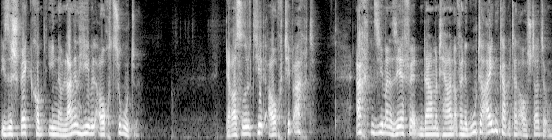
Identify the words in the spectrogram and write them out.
dieses Speck kommt Ihnen am langen Hebel auch zugute. Daraus resultiert auch Tipp 8. Achten Sie, meine sehr verehrten Damen und Herren, auf eine gute Eigenkapitalausstattung.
